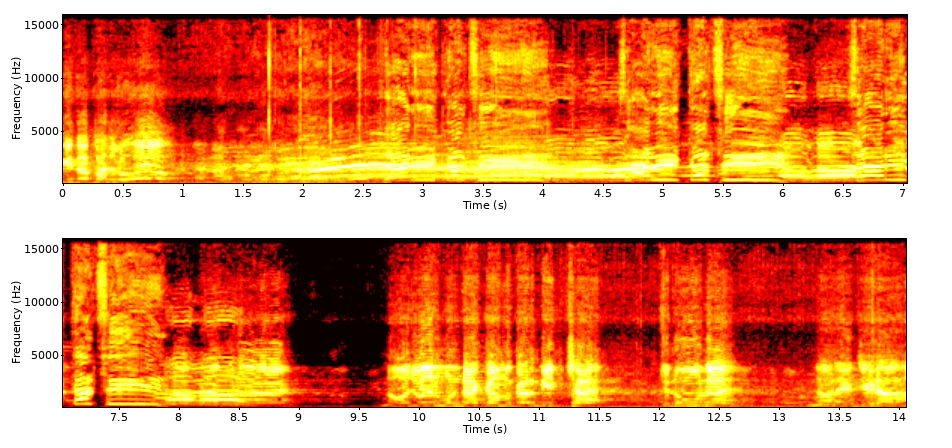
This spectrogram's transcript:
ਕੀ ਤਾਂ ਬਦਲੋ। ਸਾਰੀ ਕਲਸੀ ਸਾਰੀ ਕਲਸੀ ਸਾਰੀ ਕਲਸੀ। ਨੌਜਵਾਨ ਮੁੰਡਾ ਕੰਮ ਕਰਨ ਦੀ ਇੱਛਾ ਹੈ ਜਨੂਨ ਹੈ। ਨਾਲੇ ਜਿਹੜਾ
